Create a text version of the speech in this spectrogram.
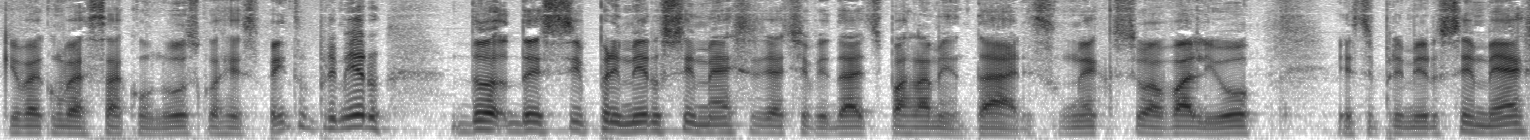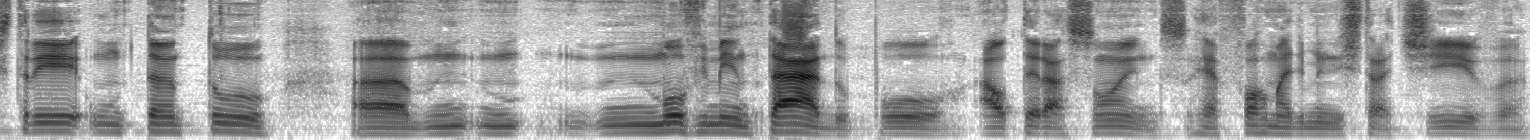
que vai conversar conosco a respeito, primeiro, do, desse primeiro semestre de atividades parlamentares. Como é que o senhor avaliou esse primeiro semestre um tanto uh, movimentado por alterações, reforma administrativa,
